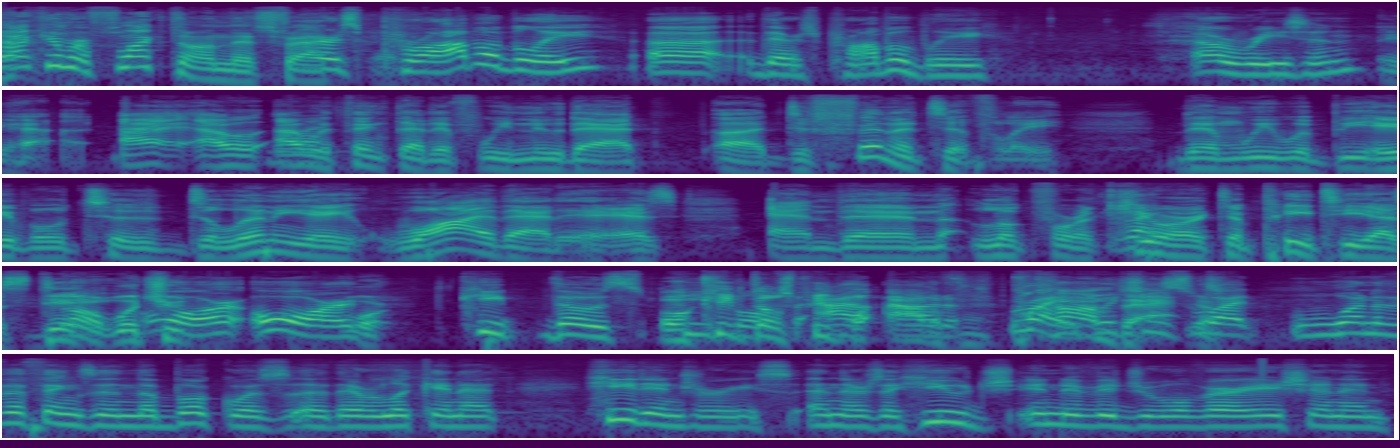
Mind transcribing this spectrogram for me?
I can reflect on this fact. There's fact. probably uh, there's probably a reason. Yeah, I, I, w- I would think that if we knew that uh, definitively, then we would be able to delineate why that is, and then look for a cure to PTSD. No, what you- or, or or- keep those Or people keep those people out of right, which combat. is what one of the things in the book was uh, they were looking at heat injuries, and there's a huge individual variation in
